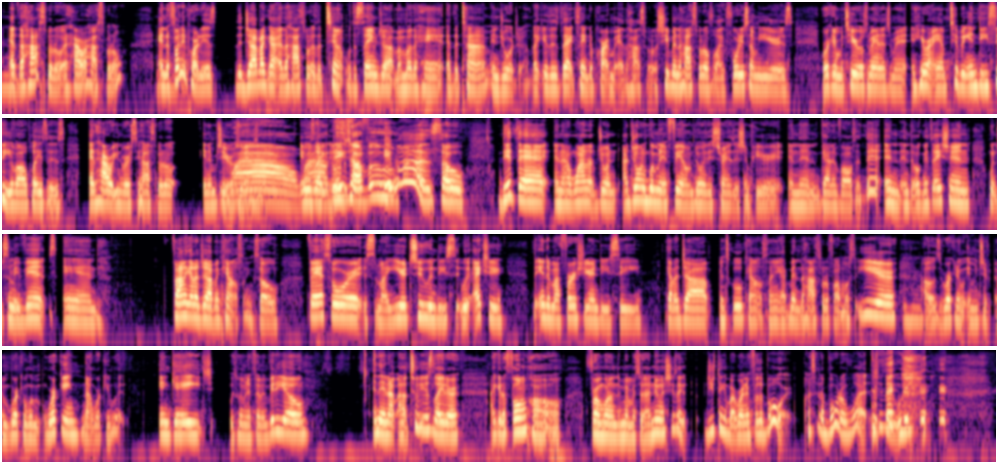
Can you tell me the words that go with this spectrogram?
mm-hmm. at the hospital at Howard Hospital. And the mm-hmm. funny part is the job I got at the hospital as a temp was the same job my mother had at the time in Georgia. Like it's the exact same department at the hospital. She'd been in the hospital for like forty some years, working in materials management, and here I am tipping in DC of all places at Howard University Hospital in materials management. Wow. It was like- it was- deja vu. It was. So did that, and I wound up joining. I joined Women in Film during this transition period, and then got involved in that in, in the organization. Went to some events, and finally got a job in counseling. So fast forward, it's my year two in DC. Well, actually, the end of my first year in DC. Got a job in school counseling. I've been in the hospital for almost a year. Mm-hmm. I was working with image, I'm working with working, not working, but engaged with women in film and video. And then about two years later, I get a phone call from one of the members that I knew, and she's like, "Do you think about running for the board?" I said, "A board of what?" She's like, "Women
